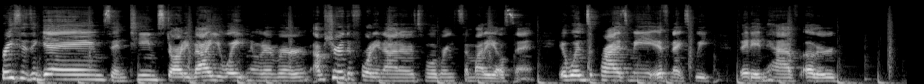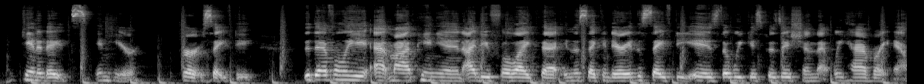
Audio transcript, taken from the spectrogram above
preseason games and teams start evaluating and whatever, I'm sure the 49ers will bring somebody else in. It wouldn't surprise me if next week they didn't have other candidates in here for safety. The definitely, at my opinion, I do feel like that in the secondary, the safety is the weakest position that we have right now.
